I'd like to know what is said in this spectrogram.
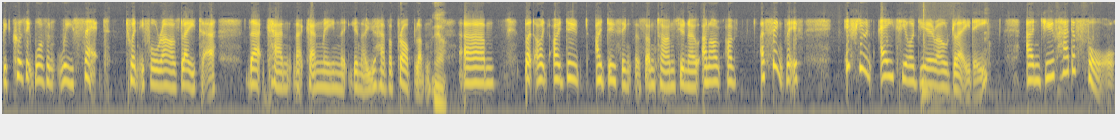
because it wasn't reset 24 hours later, that can that can mean that you know you have a problem. Yeah. Um, but I, I do I do think that sometimes you know, and I I've, I think that if if you're an 80 odd year old lady and you've had a fall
